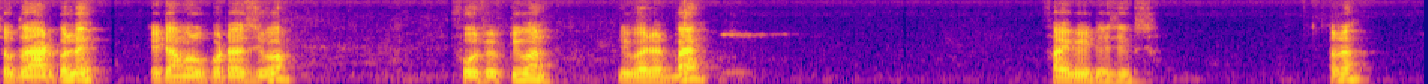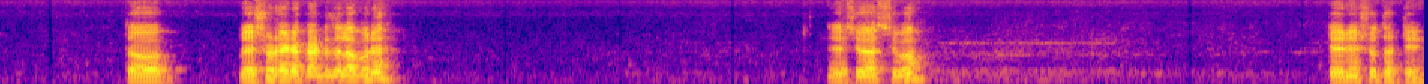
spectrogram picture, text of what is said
সবটা অ্যাড করলে এটা আমার উপরটা আসবে 451 divided by 586 হলো তো রেশিওটা এটা কাটি দিলা পরে রেশিও আসবে 10 থার্টিন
